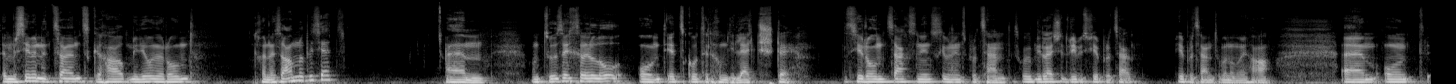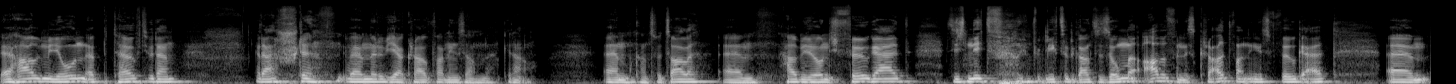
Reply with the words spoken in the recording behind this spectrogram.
wir 27,5 Millionen rund können sammeln bis jetzt ähm, und zusichern lassen. Und jetzt geht es um die letzten. Das sind rund 96, 97 Prozent. Es geht um die letzten 3 bis 4 Prozent. 4 Prozent, die wir noch haben. Ähm, und eine halbe Million, etwa die Hälfte von dem Resten, wenn wir via Crowdfunding sammeln. Genau. Ähm, kannst du zahlen. Ähm, halbe Million ist viel Geld. Es ist nicht viel im Vergleich zu der ganzen Summe, aber für ein Crowdfunding ist es viel Geld. Ähm,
